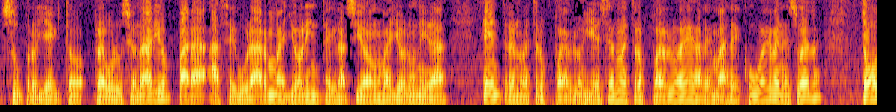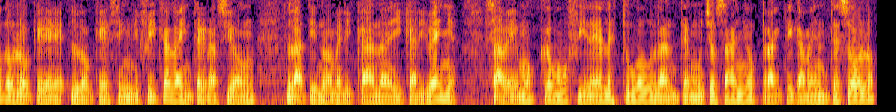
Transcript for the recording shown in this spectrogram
su proyecto revolucionario para asegurar mayor integración, mayor unidad entre nuestros pueblos. Y ese nuestros pueblos es, además de Cuba y Venezuela, todo lo que, lo que significa la integración latinoamericana y caribeña. Sabemos cómo Fidel estuvo durante muchos años prácticamente solo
